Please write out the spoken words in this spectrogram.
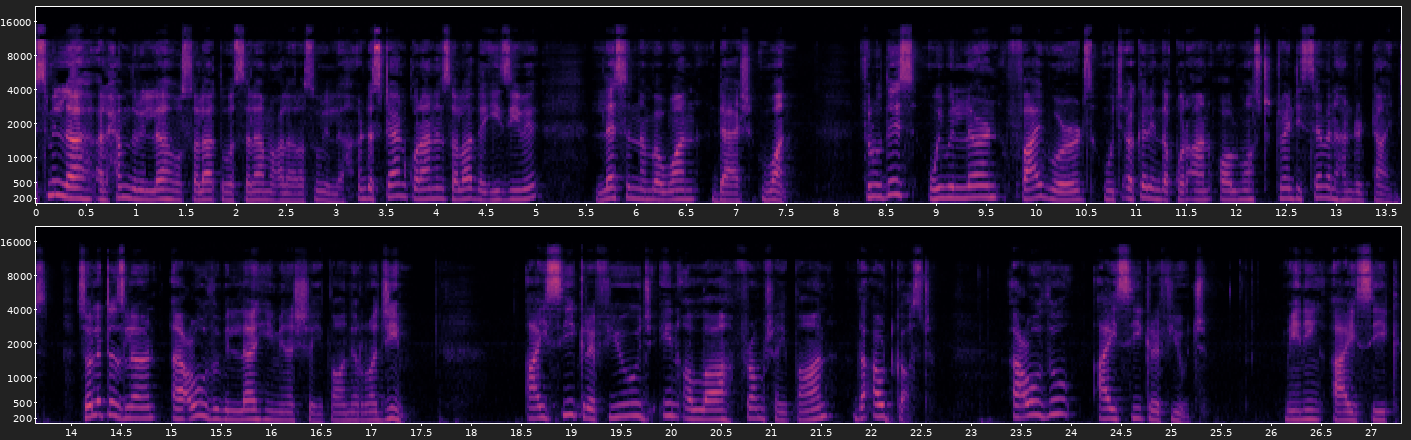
Bismillah, Alhamdulillah, wassalatu wassalamu ala Rasulillah. Understand Quran and Salah the easy way. Lesson number 1 1. Through this, we will learn five words which occur in the Quran almost 2700 times. So let us learn A'udhu billahi minash shaitanir rajim. I seek refuge in Allah from shaitan, the outcast. A'udhu, I seek refuge, meaning I seek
